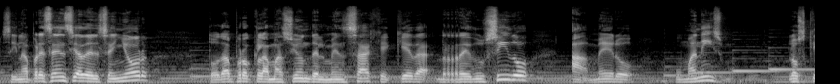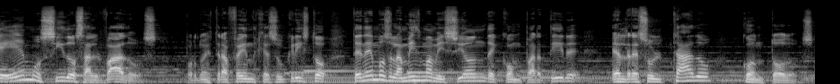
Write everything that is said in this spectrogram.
Sin la presencia del Señor, toda proclamación del mensaje queda reducido a mero humanismo. Los que hemos sido salvados por nuestra fe en Jesucristo, tenemos la misma misión de compartir el resultado con todos,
